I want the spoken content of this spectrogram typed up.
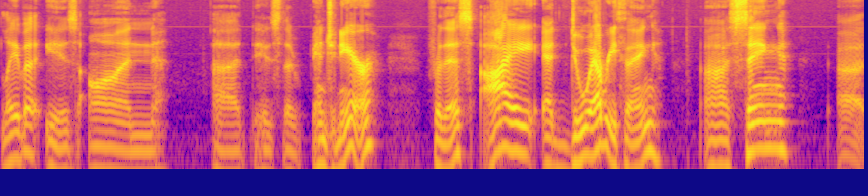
Leva is on uh, is the engineer for this. I uh, do everything, uh, sing, uh,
